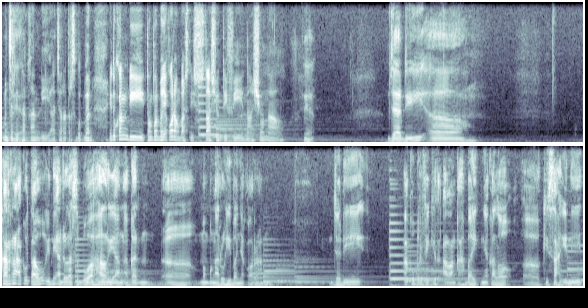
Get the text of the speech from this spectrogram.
menceritakan di acara tersebut dan itu kan ditonton banyak orang pasti stasiun TV nasional. Iya. Jadi eh, karena aku tahu ini adalah sebuah hal yang akan eh, mempengaruhi banyak orang. Jadi aku berpikir alangkah baiknya kalau eh, kisah ini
